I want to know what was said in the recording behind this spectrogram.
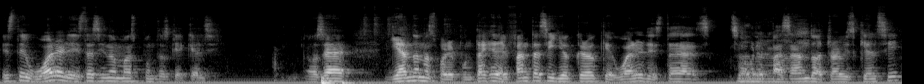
este Waller está haciendo más puntos que Kelsey. O sea, guiándonos por el puntaje del fantasy, yo creo que Waller está sobrepasando a Travis Kelsey.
